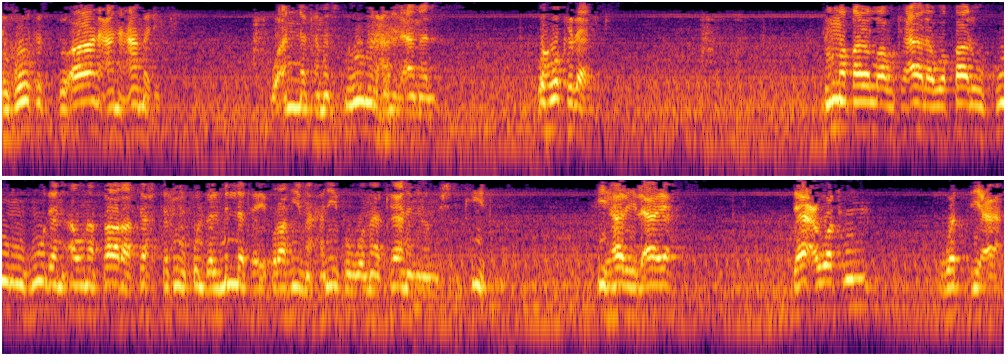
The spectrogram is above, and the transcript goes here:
ثبوت السؤال عن عملك. وأنك مسؤول عن العمل. وهو كذلك. ثم قال الله تعالى وقالوا كونوا هودا أو نصارى تهتدوا قل بل ملة إبراهيم حنيفا وما كان من المشركين. في هذه الآية دعوة وادعاء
